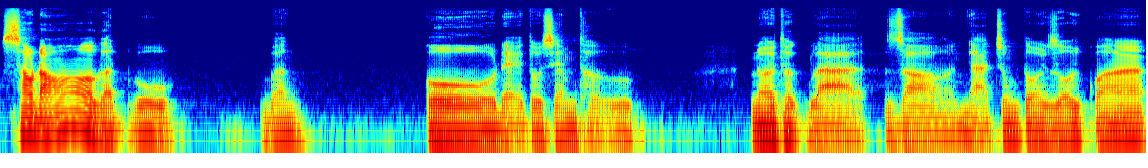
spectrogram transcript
Sau đó gật gù. Vâng Cô để tôi xem thử. Nói thực là giờ nhà chúng tôi dối quá,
